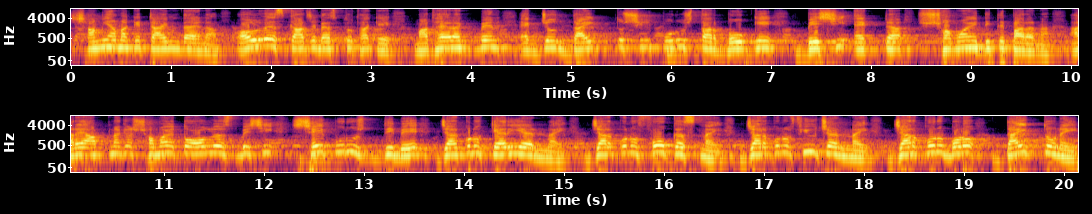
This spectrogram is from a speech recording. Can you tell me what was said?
স্বামী আমাকে টাইম দেয় না। অলওয়েজ কাজে ব্যস্ত থাকে। মাথায় রাখবেন, একজন দায়িত্বশীল পুরুষ তার বউকে বেশি একটা সময় দিতে পারে না। আরে আপনাকে সময় তো অলওয়েজ বেশি সেই পুরুষ দিবে যার কোনো ক্যারিয়ার নাই, যার কোনো ফোকাস নাই, যার কোনো ফিউচার নাই, যার কোনো বড় দায়িত্ব নেই।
